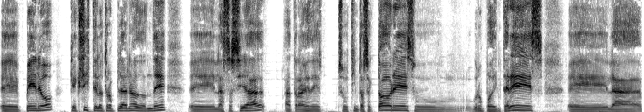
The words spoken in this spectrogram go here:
eh, pero que existe el otro plano donde eh, la sociedad, a través de sus distintos sectores, su grupo de interés, eh, la-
